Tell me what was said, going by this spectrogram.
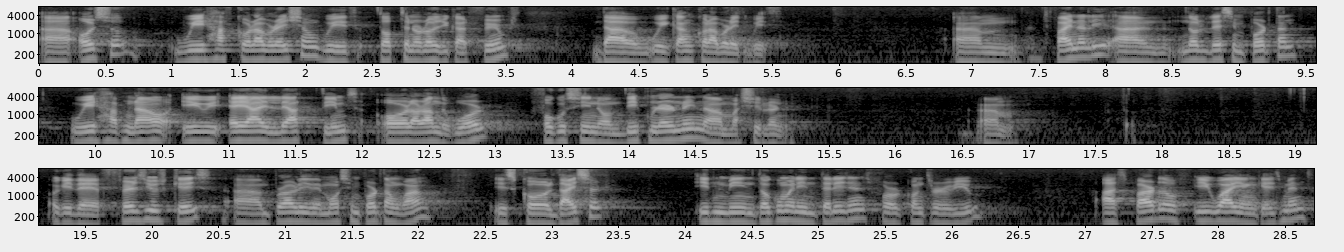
Uh, also, we have collaboration with top technological firms that we can collaborate with. Um, finally, and not less important, we have now AI lab teams all around the world focusing on deep learning and machine learning. Um, Okay, the first use case, um, probably the most important one, is called DICER. It means Document Intelligence for Contract Review. As part of EY engagement,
